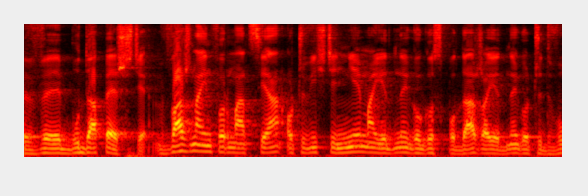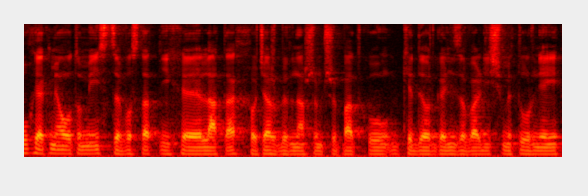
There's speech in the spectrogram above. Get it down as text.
w Budapeszcie. Ważna informacja, oczywiście nie ma jednego gospodarza, jednego czy dwóch, jak miało to miejsce w ostatnich e, latach, chociażby w naszym przypadku, kiedy organizowaliśmy turniej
